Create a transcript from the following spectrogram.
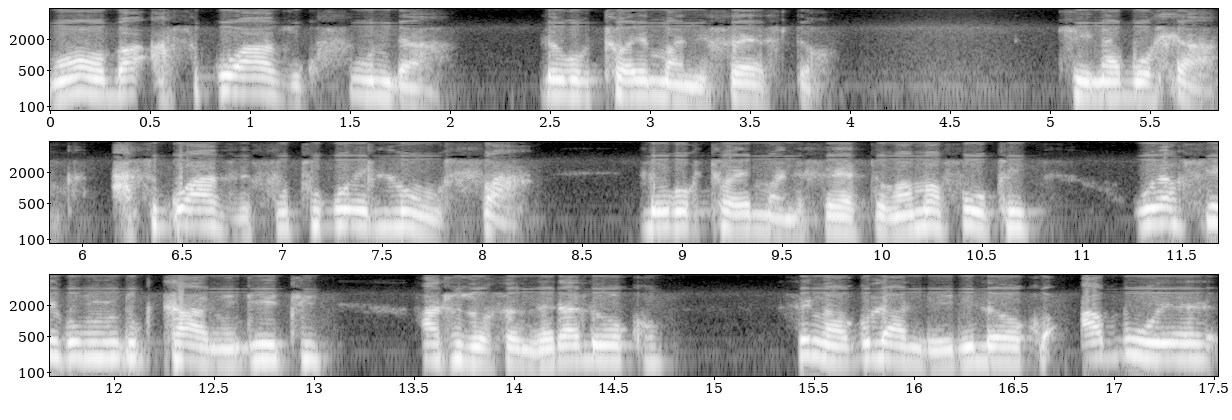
ngoba asikwazi ukufunda lokuthiwa imanifesto thina bohlanga. Asikwazi futhi ukwelusa lokuthiwa imanifesto ngamafuphi uyafika umuntu ukuthange kithi athi uzosenzela lokho singakulandeli lokho abuye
